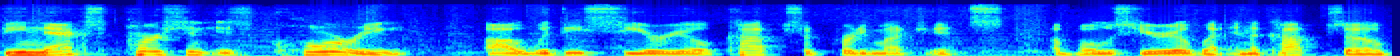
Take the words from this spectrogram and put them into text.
the next person is Cory, uh, with the cereal cup. So pretty much, it's a bowl of cereal, but in a cup. So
